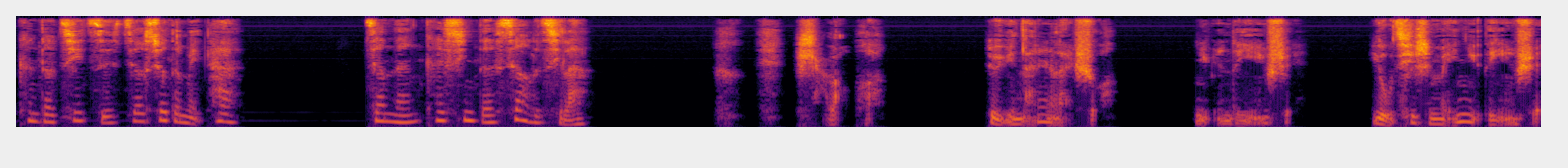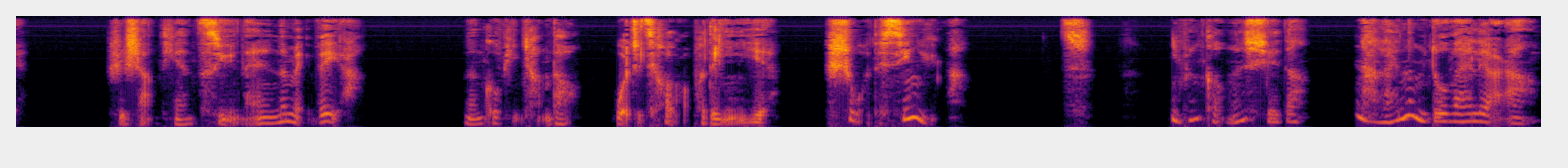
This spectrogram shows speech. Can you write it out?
看到妻子娇羞的美态，江南开心的笑了起来。傻老婆，对于男人来说，女人的饮水，尤其是美女的饮水，是上天赐予男人的美味啊！能够品尝到我这俏老婆的饮液，是我的幸运啊！切。你们搞文学的哪来那么多歪理儿啊？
